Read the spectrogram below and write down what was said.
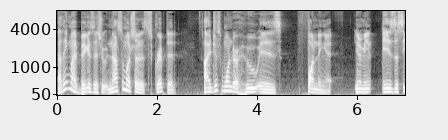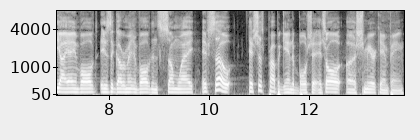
I think my biggest issue, not so much that it's scripted, I just wonder who is funding it. You know what I mean? Is the CIA involved? Is the government involved in some way? If so, it's just propaganda bullshit. It's all a smear campaign.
